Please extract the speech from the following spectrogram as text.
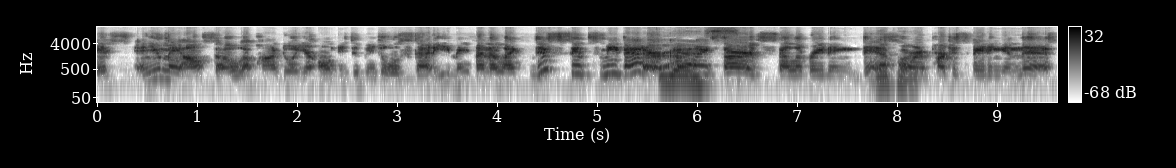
it's and you may also, upon doing your own individual study, you may find out like this suits me better. I might start celebrating this or participating in this.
